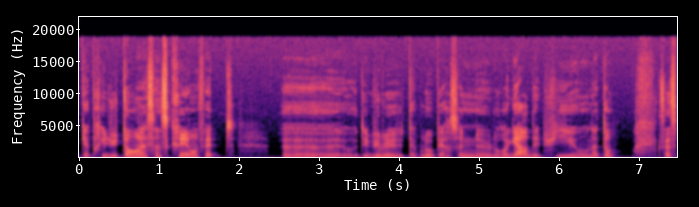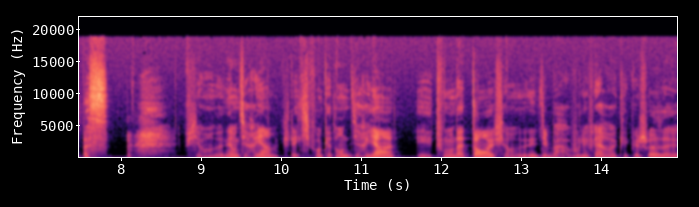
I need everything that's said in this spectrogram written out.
qui a pris du temps à s'inscrire en fait. Euh, au début, le tableau, personne ne le regarde et puis on attend que ça se passe. Puis à un moment donné, on dit rien. Puis l'équipe encadrante dit rien et tout le monde attend. Et puis à un moment donné, dit bah, vous voulez faire quelque chose? euh,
